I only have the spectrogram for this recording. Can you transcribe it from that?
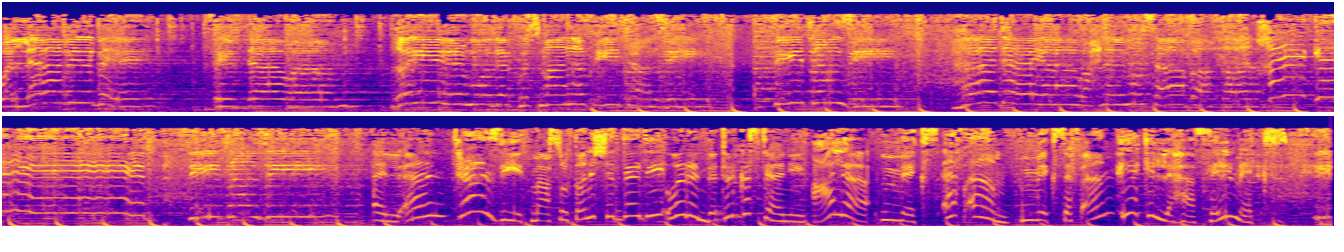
ولا بالبيت في الدوام غير مودك واسمعنا في ترانزيت في ترانزيت. هدايا وأحلى المسابقة قريب في ترانزيت. الآن ترانزيت مع سلطان الشدادي ورندا تركستاني على Mix FM. Mix FM هي كلها في ال mix. في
